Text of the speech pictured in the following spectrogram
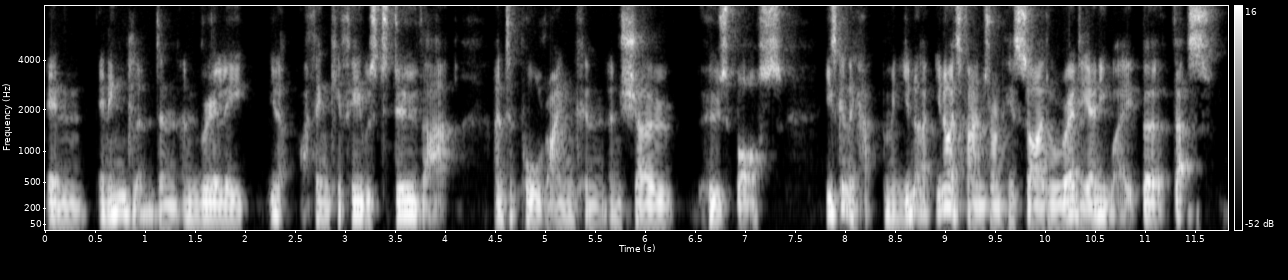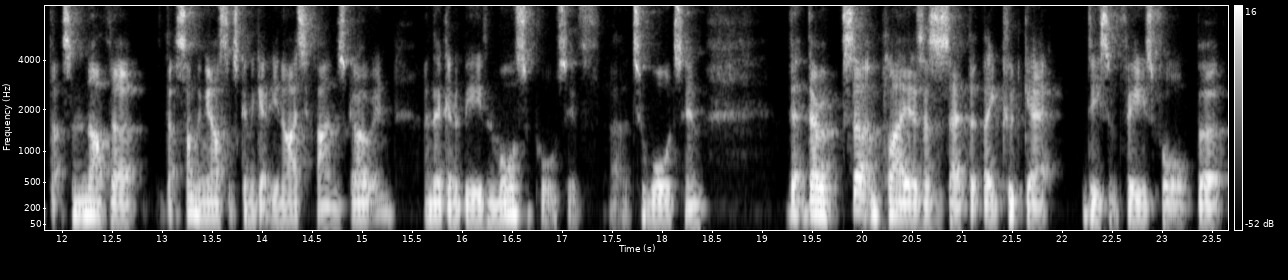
in in England, and and really, you know, I think if he was to do that and to pull rank and, and show who's boss, he's going to. Ha- I mean, you know, United fans are on his side already anyway, but that's that's another that's something else that's going to get the United fans going and they're going to be even more supportive uh, towards him. There are certain players, as I said, that they could get decent fees for, but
